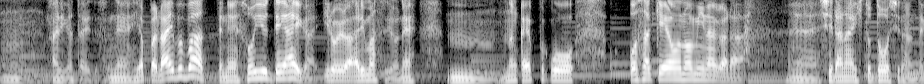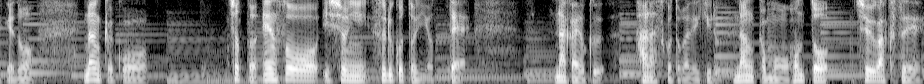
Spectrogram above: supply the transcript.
うん、ありがたいですね。やっぱライブバーってね、そういう出会いがいろいろありますよね。うん、なんかやっぱこう、お酒を飲みながら、えー、知らない人同士なんだけど、なんかこう、ちょっと演奏を一緒にすることによって、仲良く話すことができる。なんかもう本当中学生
